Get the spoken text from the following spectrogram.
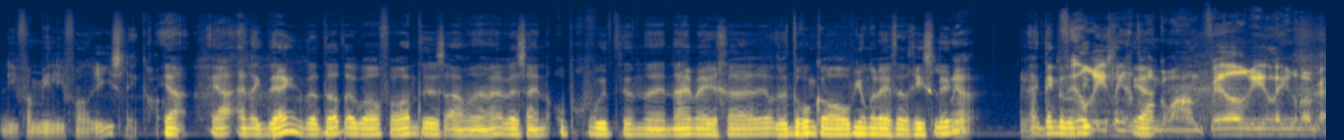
die familie van Riesling. ja, ja, en ik denk dat dat ook wel verwant is aan... Hè, we zijn opgevoed in eh, Nijmegen. We dronken al op jonge leeftijd Riesling. Ja. Ja. Ik denk dat Veel niet- Riesling gedronken, man. Veel Riesling gedronken.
